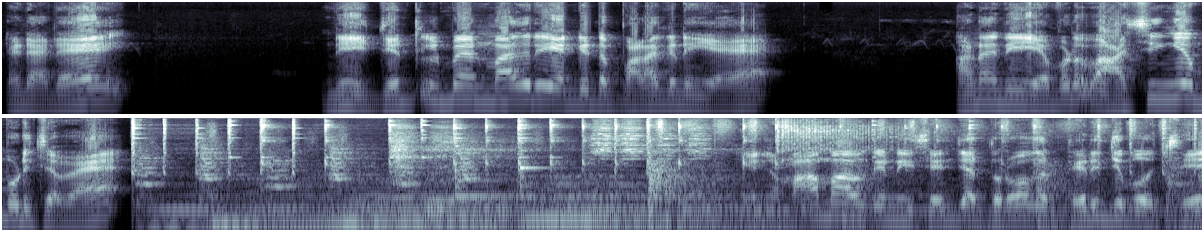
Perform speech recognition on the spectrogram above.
ஏண்டா டேய் நீ ஜென்டில்மேன் மாதிரி என்கிட்ட பழகினிய. ஆனால் நீ எவ்வளவு அசிங்கம் பிடிச்சவன் எங்கள் மாமாவுக்கு நீ செஞ்ச துரோகம் தெரிஞ்சு போச்சு.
